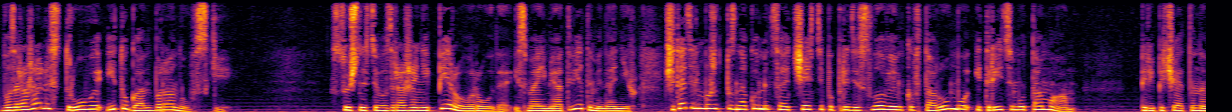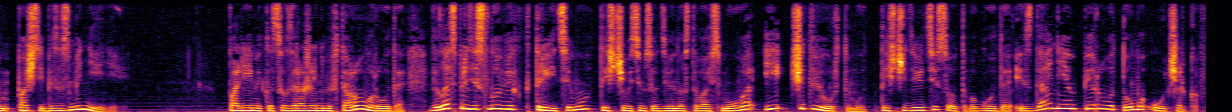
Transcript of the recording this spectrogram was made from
возражали Струве и Туган-Барановский. С сущностью возражений первого рода и с моими ответами на них читатель может познакомиться отчасти по предисловиям ко второму и третьему томам, перепечатанным почти без изменений. Полемика с возражениями второго рода велась в предисловиях к третьему 1898 и четвертому 1900 года изданиям первого тома очерков,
